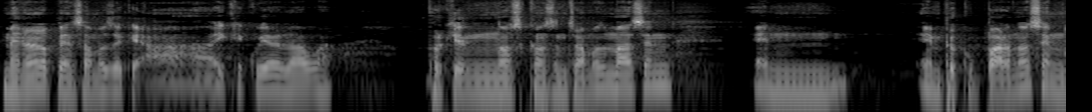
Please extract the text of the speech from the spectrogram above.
menos lo pensamos de que, ah, hay que cuidar el agua, porque nos concentramos más en, en, en preocuparnos en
